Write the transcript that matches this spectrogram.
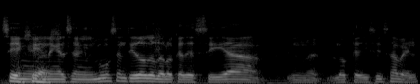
Sí, en, el, en, el, mismo sentido de lo que decía, lo que dice Isabel,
